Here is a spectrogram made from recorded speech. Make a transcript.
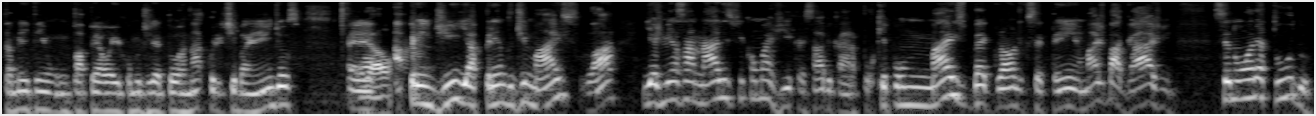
também tenho um papel aí como diretor na Curitiba Angels. É, aprendi e aprendo demais lá e as minhas análises ficam mais ricas, sabe, cara? Porque por mais background que você tenha, mais bagagem, você não olha tudo.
